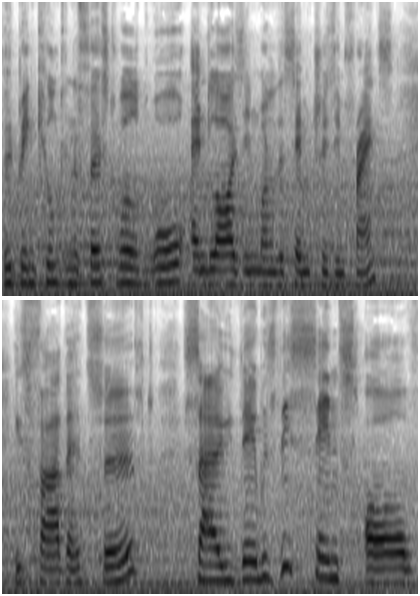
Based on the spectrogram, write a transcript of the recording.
who'd been killed in the First World War and lies in one of the cemeteries in France. His father had served. So there was this sense of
